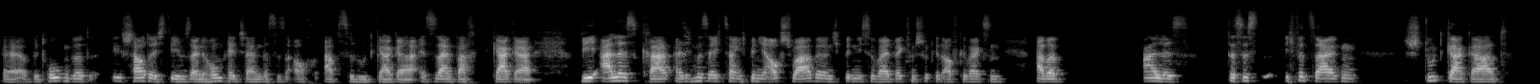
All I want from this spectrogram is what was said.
er betrogen wird. Schaut euch dem seine Homepage an, das ist auch absolut gaga. Es ist einfach gaga. Wie alles gerade, also ich muss echt sagen, ich bin ja auch Schwabe und ich bin nicht so weit weg von Stuttgart aufgewachsen, aber alles, das ist, ich würde sagen, Stuttgart.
